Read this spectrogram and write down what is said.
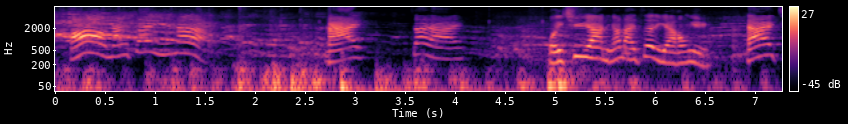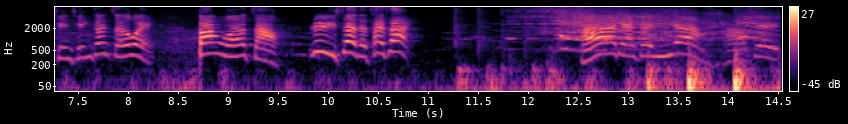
好，男生赢了。来，再来，回去呀，你要来这里呀，红宇。来，晴晴跟泽伟，帮我找绿色的菜菜。啊，两个一样，好去。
